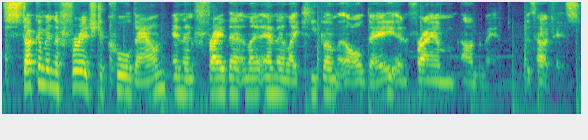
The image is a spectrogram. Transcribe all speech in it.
stuck them in the fridge to cool down, and then fried them and then, and then like keep them all day and fry them on demand. Is how it tastes,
